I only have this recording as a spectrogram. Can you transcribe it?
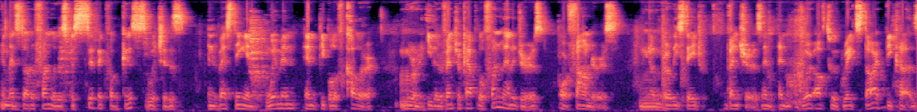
And let's start a fund with a specific focus, which is investing in women and people of color who are either venture capital fund managers or founders, you know, Mm. early stage ventures. And, and we're off to a great start because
